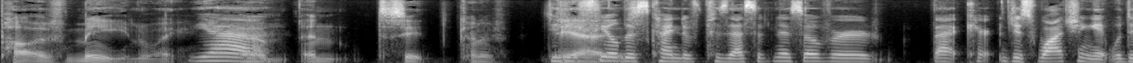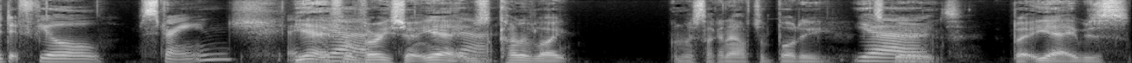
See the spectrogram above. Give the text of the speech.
part of me in a way. Yeah. Um, and to see it kind of. did yeah, you feel was- this kind of possessiveness over that character? Just watching it, did it feel strange? Yeah, it felt very strange. Yeah, it was kind of like almost like an out of body Yeah. experience. But yeah, it was.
